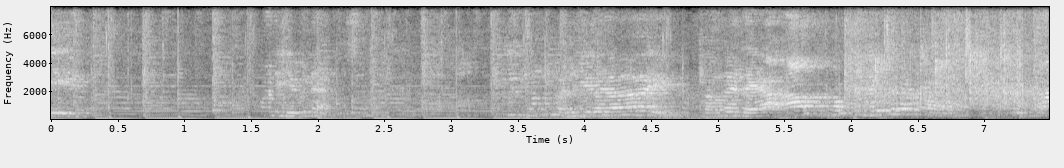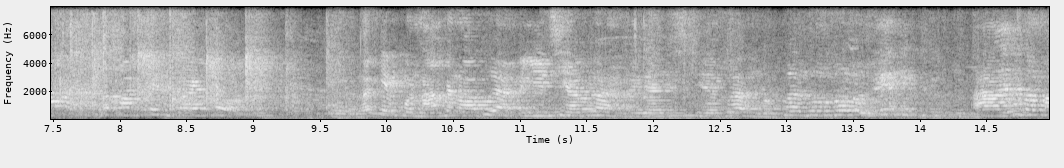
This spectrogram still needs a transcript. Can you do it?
ีพอดีไหมเนี่ยพอดีเลยสำเร็จแล้วเอาเขาไปเรื่อยๆต่อถึงบ้านแล้วมาเก็บไปหมดเออแล้วเก็บขวดน้ำไปรอเพื่อนไปยืนเชียร์เพื่อนไปเดินเชียร์เพื่อนเพื่อนสู้ๆสิอ่ารู้สบ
